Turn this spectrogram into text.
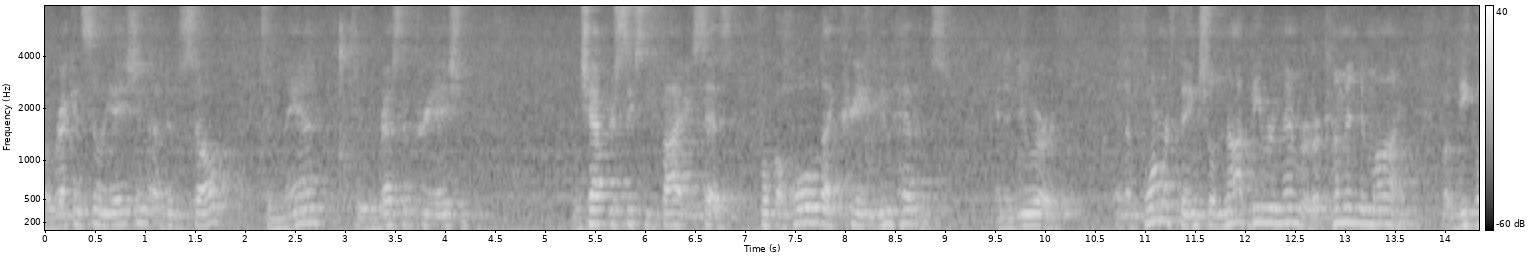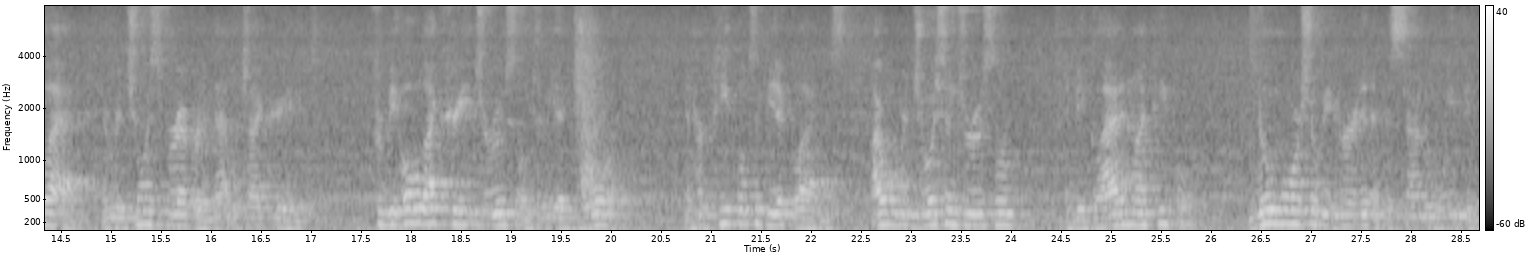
a reconciliation of himself to man, to the rest of creation. In chapter 65, he says, For behold, I create new heavens and a new earth, and the former things shall not be remembered or come into mind. But be glad and rejoice forever in that which I created. For behold, I create Jerusalem to be a joy, and her people to be a gladness. I will rejoice in Jerusalem and be glad in my people. No more shall be heard in it the sound of weeping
